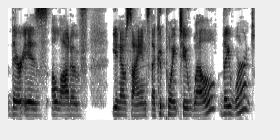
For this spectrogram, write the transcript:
there is a lot of you know science that could point to well they weren't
